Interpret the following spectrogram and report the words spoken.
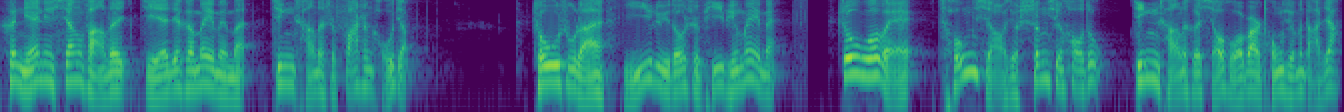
和年龄相仿的姐姐和妹妹们经常的是发生口角。周淑兰一律都是批评妹妹，周国伟从小就生性好动，经常的和小伙伴、同学们打架。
